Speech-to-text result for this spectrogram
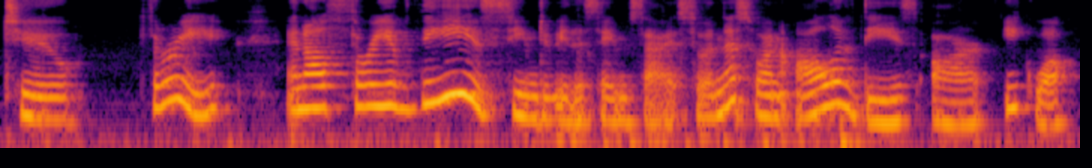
two, three, and all three of these seem to be the same size. So in this one, all of these are equal.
